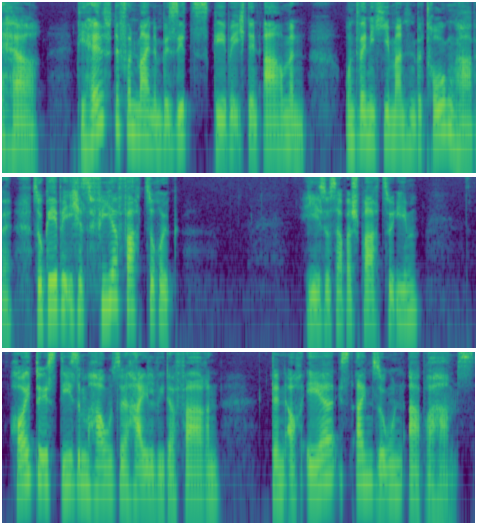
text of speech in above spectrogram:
Herr, die Hälfte von meinem Besitz gebe ich den Armen, und wenn ich jemanden betrogen habe, so gebe ich es vierfach zurück. Jesus aber sprach zu ihm Heute ist diesem Hause Heil widerfahren, denn auch er ist ein Sohn Abrahams.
